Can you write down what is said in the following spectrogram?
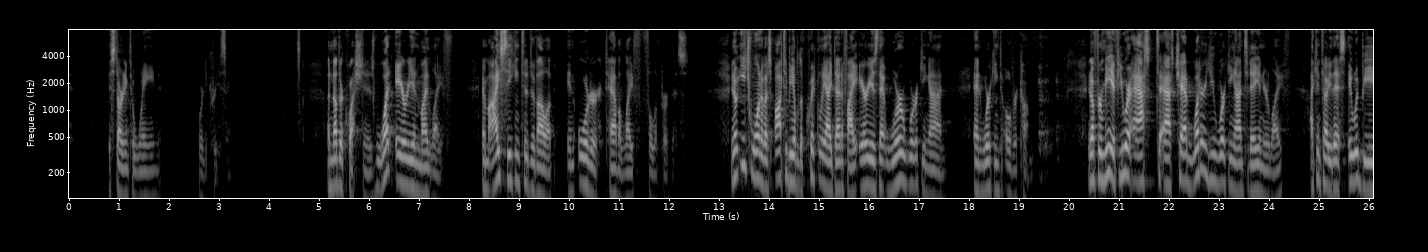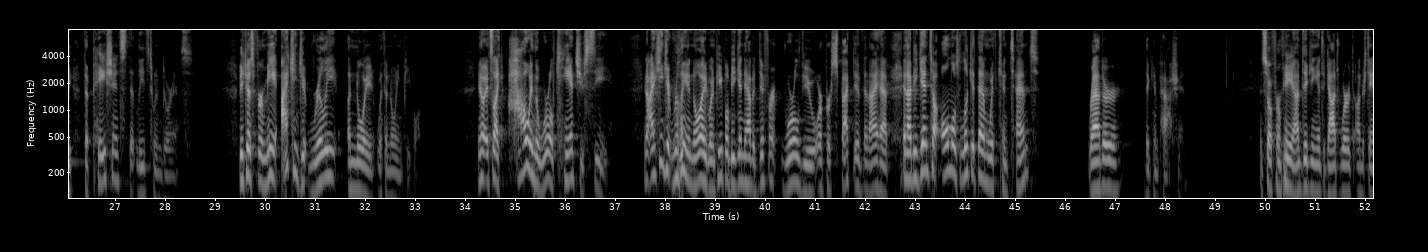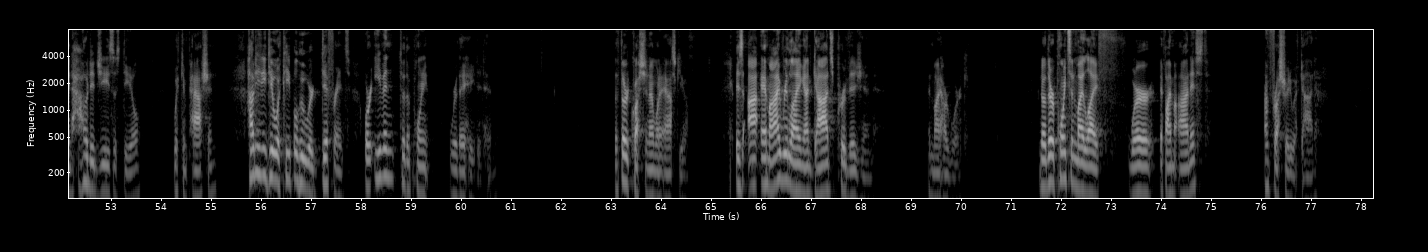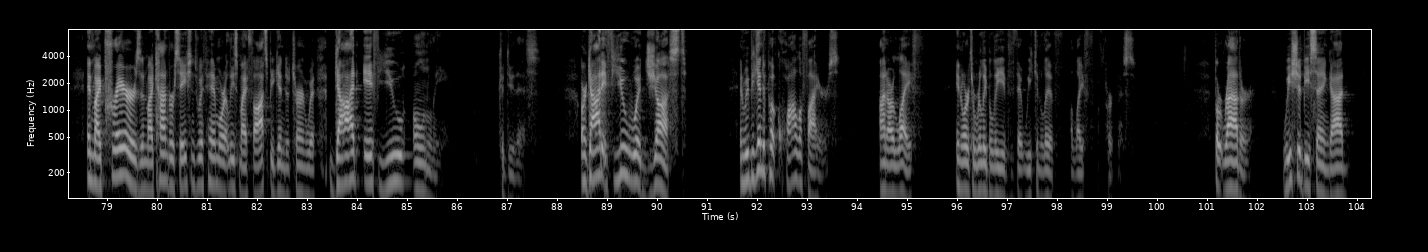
is starting to wane or decreasing. Another question is what area in my life am I seeking to develop in order to have a life full of purpose? You know, each one of us ought to be able to quickly identify areas that we're working on and working to overcome. You know, for me, if you were asked to ask Chad, what are you working on today in your life? I can tell you this it would be the patience that leads to endurance. Because for me, I can get really annoyed with annoying people. You know, it's like, how in the world can't you see? You know, I can get really annoyed when people begin to have a different worldview or perspective than I have. And I begin to almost look at them with contempt rather than compassion. And so for me, I'm digging into God's word to understand how did Jesus deal with compassion? How did he deal with people who were different or even to the point where they hated him? The third question I want to ask you is Am I relying on God's provision and my hard work? You know, there are points in my life where, if I'm honest, I'm frustrated with God. And my prayers and my conversations with Him, or at least my thoughts, begin to turn with God, if you only could do this. Or God, if you would just and we begin to put qualifiers on our life in order to really believe that we can live a life of purpose. But rather, we should be saying, God,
